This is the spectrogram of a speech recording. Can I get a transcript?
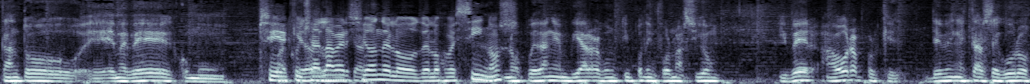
tanto eh, MB como... Sí, escuchar la versión de, los, de los vecinos. Nos, puedan enviar algún tipo de información y ver ahora porque deben estar seguros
